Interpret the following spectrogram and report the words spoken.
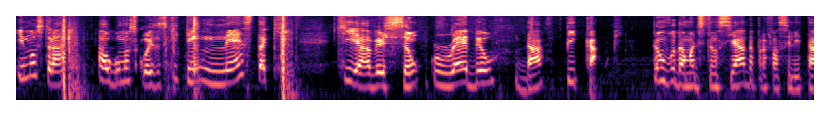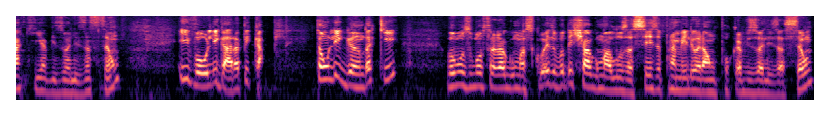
e mostrar algumas coisas que tem nesta aqui, que é a versão Rebel da picape. Então eu vou dar uma distanciada para facilitar aqui a visualização e vou ligar a picape. Então ligando aqui, vamos mostrar algumas coisas. vou deixar alguma luz acesa para melhorar um pouco a visualização.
